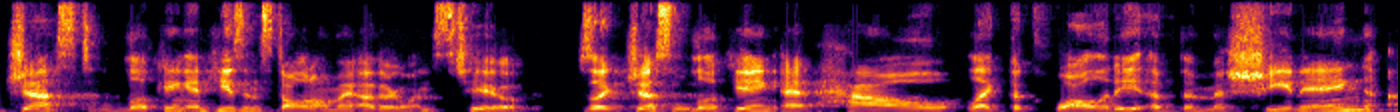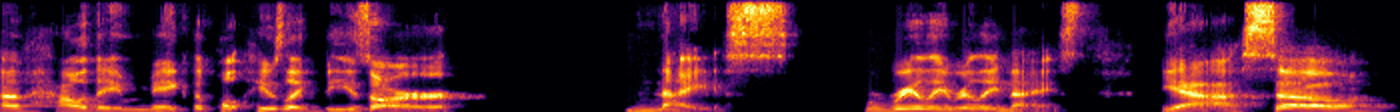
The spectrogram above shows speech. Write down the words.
just looking, and he's installed all my other ones too. It's like just looking at how, like, the quality of the machining of how they make the pole. He was like, "These are nice, really, really nice." Yeah, so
